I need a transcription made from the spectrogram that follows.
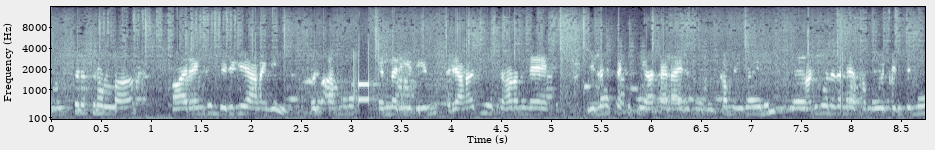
മത്സരത്തിനുള്ള രംഗം വരികയാണെങ്കിൽ ഒരു സമൂഹം എന്ന രീതിയിൽ രാജീവ് എബ്രഹാമിനെ ജില്ലാ സെക്രട്ടറിയാക്കാനായിരുന്നു നീക്കം. ഏതായാലും അതുപോലെ തന്നെ സംഭവിച്ചിരിക്കുന്നു.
